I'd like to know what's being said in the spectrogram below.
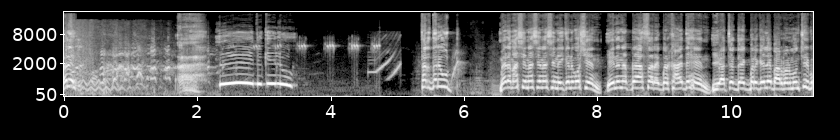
আরে! আহ? তাড়াতাড়ি উঠ। ম্যাডাম আসেন আসেন আসেন এখানে বসেন। এই নেন আপনার আচার একবার খায় দেখেন। এই আচারটা একবার গেলে বারবার মন চাইব।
